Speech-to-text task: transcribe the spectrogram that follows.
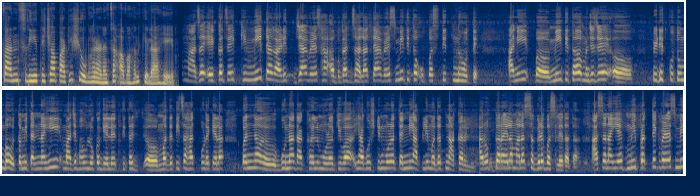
फॅन्सनी तिच्या पाठीशी उभं राहण्याचं आवाहन केलं आहे. माझं एकच आहे की मी त्या गाडीत ज्या वेळेस हा अपघात झाला त्यावेळेस मी तिथं उपस्थित नव्हते. आणि मी तिथं म्हणजे जे पीडित कुटुंब होतं. मी त्यांनाही माझे भाऊ लोक गेले तिथं मदतीचा हात पुढे केला. पण गुन्हा दाखलमुळं किंवा ह्या गोष्टींमुळं त्यांनी आपली मदत नाकारली. आरोप करायला मला सगळे बसलेत आता. असं नाहीये. मी प्रत्येक वेळेस मी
